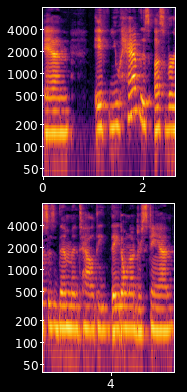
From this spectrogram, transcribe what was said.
And if you have this us versus them mentality, they don't understand,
